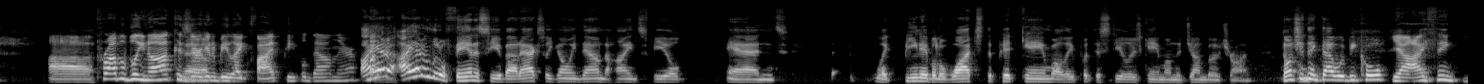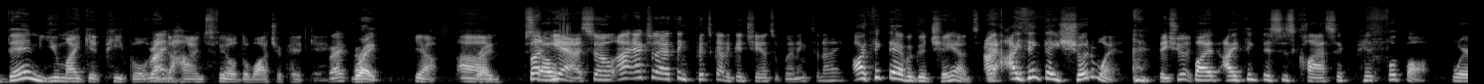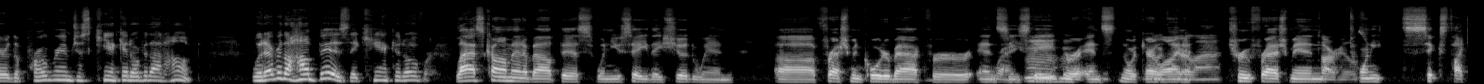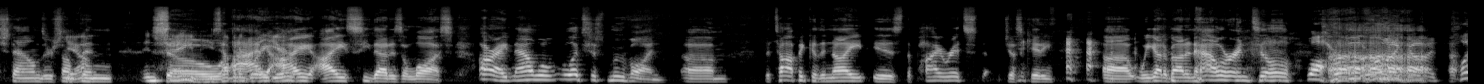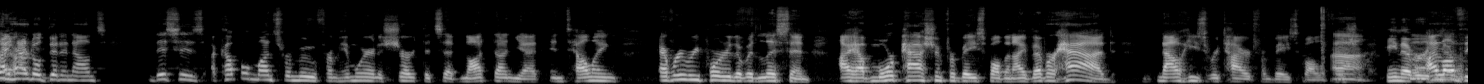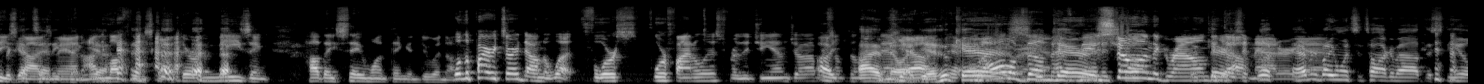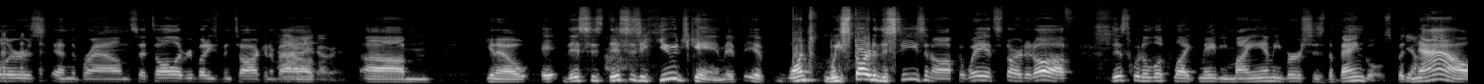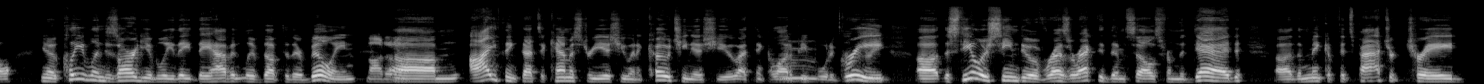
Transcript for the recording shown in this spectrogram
Uh, Probably not because no. there are going to be like five people down there. I had a, I had a little fantasy about actually going down to Heinz Field and – like being able to watch the Pitt game while they put the Steelers game on the jumbotron. Don't you think that would be cool? Yeah, I think then you might get people right. into Heinz Field to watch a Pitt game. Right. Right. Yeah. Um, right. But so, yeah, so I actually I think Pitt's got a good chance of winning tonight. I think they have a good chance. I, I think they should win. they should. But I think this is classic Pitt football, where the program just can't get over that hump. Whatever the hump is, they can't get over it. Last comment about this: when you say they should win, uh, freshman quarterback for NC right. State mm-hmm. or N- North, Carolina, North Carolina, true freshman, 26 touchdowns or something. Yeah. Insane. So He's having a great I, year. I, I, see that as a loss. All right, now we'll, let's just move on. Um, the topic of the night is the Pirates. Just kidding. Uh, we got about an hour until. Well, uh, oh my God. Clint Hurdle did announce this is a couple months removed from him wearing a shirt that said "not done yet" and telling – every reporter that would listen, I have more passion for baseball than I've ever had. Now he's retired from baseball ah. officially. Uh, he never. I he love never these guys, anything. man. Yeah. I love these guys. They're amazing. how they say one thing and do another. Well, the Pirates are down to what four four finalists for the GM job or Uh, something. Like I have that? no Yeah. idea. Who And cares? all of them Who have cares? still on the ground. It doesn't Look, matter. yeah. everybody wants to talk about the Steelers and the Browns. That's all everybody's been talking about. right, all right. Um, you know, it, this is this is a huge game. If if once we started the season off the way it started off, this would have looked like maybe Miami versus the Bengals. But Yeah. now, you know, Cleveland is arguably they they haven't lived up to their billing. Not at all. Um, I think that's a chemistry issue and a coaching issue. I think a lot of Mm, people would agree. Uh, the Steelers seem to have resurrected themselves from the dead. Uh, the Minkah Fitzpatrick trade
